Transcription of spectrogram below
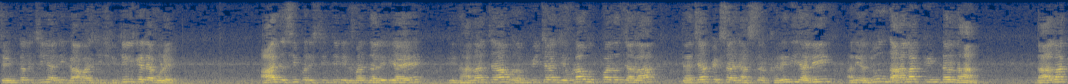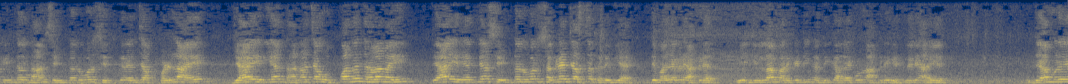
सेंटरची आणि गावाची शिथिल केल्यामुळे आज अशी परिस्थिती निर्माण झालेली आहे की धानाच्या रब्बीच्या जेवढा उत्पादन झाला त्याच्यापेक्षा जास्त खरेदी झाली आणि अजून दहा लाख क्विंटल धान दहा लाख क्विंटल धान सेंटरवर शेतकऱ्यांच्या पडला आहे. ज्या एरियात धानाचा उत्पादन झाला नाही त्या एरियातल्या सेंटरवर सगळ्यात जास्त खरेदी आहे. ते माझ्याकडे आकडे आहेत. मी जिल्हा मार्केटिंग अधिकाऱ्याकडून आकडे घेतलेले आहेत. त्यामुळे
